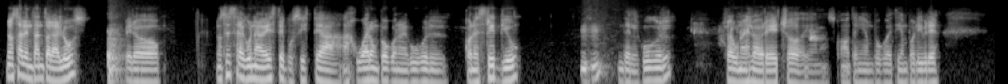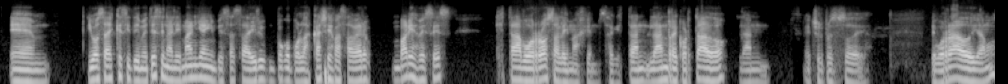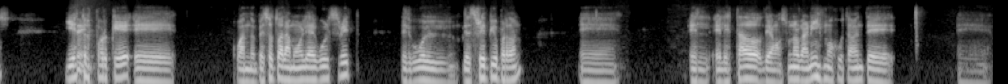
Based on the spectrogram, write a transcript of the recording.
no salen tanto a la luz, pero no sé si alguna vez te pusiste a, jugar un poco con el Google, con el Street View del Google. Yo alguna vez lo habré hecho, digamos, cuando tenía un poco de tiempo libre. Em, y vos sabés que si te metes en Alemania y empezás a ir un poco por las calles, vas a ver varias veces que está borrosa la imagen, o sea, que están, la han recortado, la han hecho el proceso de, borrado, digamos. Y esto es porque eh, cuando empezó toda la movilidad de Google Street, del Google, del Street View, perdón, eh, el, Estado, digamos, un organismo justamente eh,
